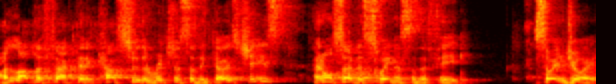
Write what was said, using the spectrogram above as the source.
I love the fact that it cuts through the richness of the goat's cheese and also the sweetness of the fig. So enjoy.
